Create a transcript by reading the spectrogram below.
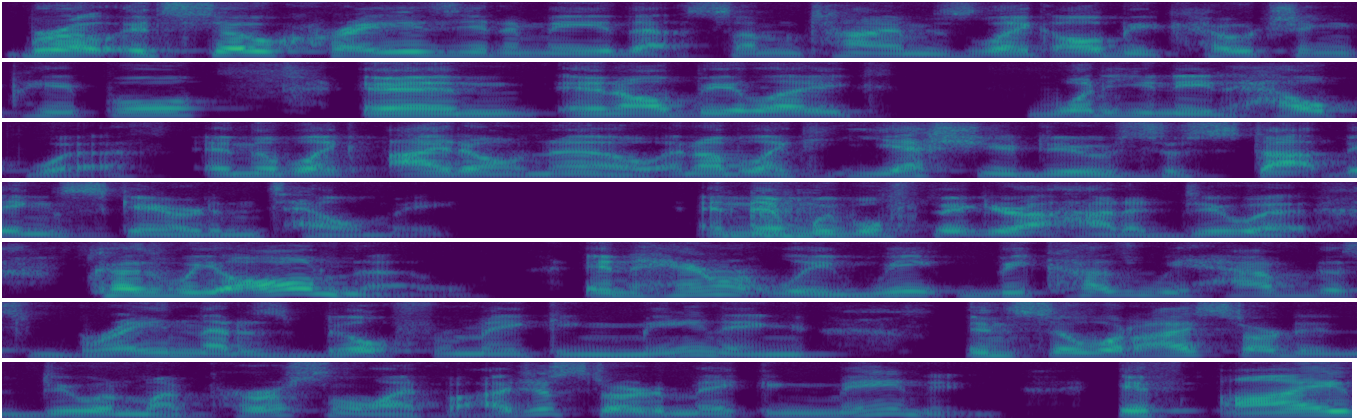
Bro, it's so crazy to me that sometimes like I'll be coaching people and and I'll be like, what do you need help with? And they'll be like, I don't know. And I'm like, yes, you do. So stop being scared and tell me. And then Mm. we will figure out how to do it. Because we all know inherently, we because we have this brain that is built for making meaning, and so what I started to do in my personal life, I just started making meaning. If I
